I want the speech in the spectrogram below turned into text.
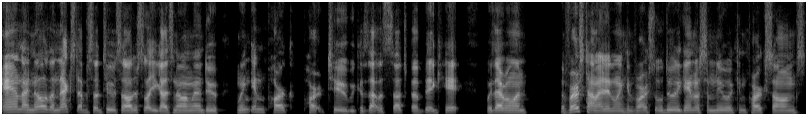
And I know the next episode too, so I'll just let you guys know I'm going to do Linkin Park Part 2 because that was such a big hit with everyone the first time I did Linkin Park, so we'll do it again with some new Linkin Park songs,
